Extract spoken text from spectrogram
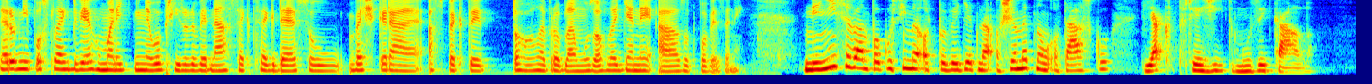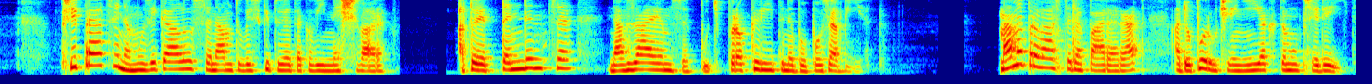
Nerudný poslech dvě humanitní nebo přírodovědná sekce, kde jsou veškeré aspekty tohohle problému zohledněny a zodpovězeny. Nyní se vám pokusíme odpovědět na ošemetnou otázku, jak přežít muzikál. Při práci na muzikálu se nám tu vyskytuje takový nešvar. A to je tendence navzájem se buď proklít nebo pozabíjet. Máme pro vás teda pár rad a doporučení, jak tomu předejít.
